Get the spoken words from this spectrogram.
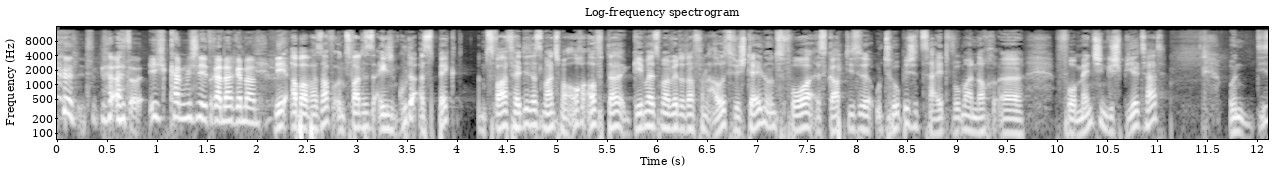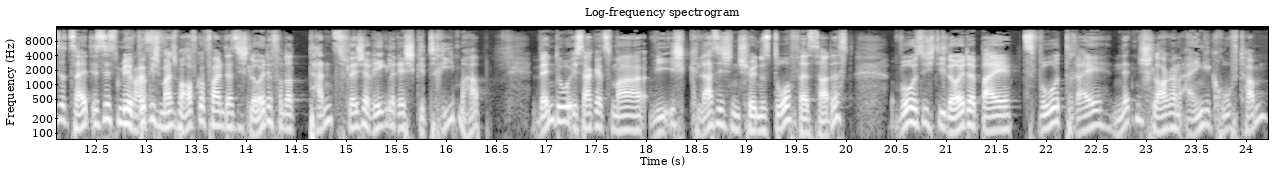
also, ich kann mich nicht dran erinnern. Nee, aber pass auf, und zwar, das ist eigentlich ein guter Aspekt. Und zwar fällt dir das manchmal auch auf, da gehen wir jetzt mal wieder davon aus, wir stellen uns vor, es gab diese utopische Zeit, wo man noch äh, vor Menschen gespielt hat. Und dieser Zeit ist es mir Was? wirklich manchmal aufgefallen, dass ich Leute von der Tanzfläche regelrecht getrieben habe. Wenn du, ich sag jetzt mal, wie ich klassisch ein schönes Dorffest hattest, wo sich die Leute bei zwei, drei netten Schlagern eingegruft haben,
